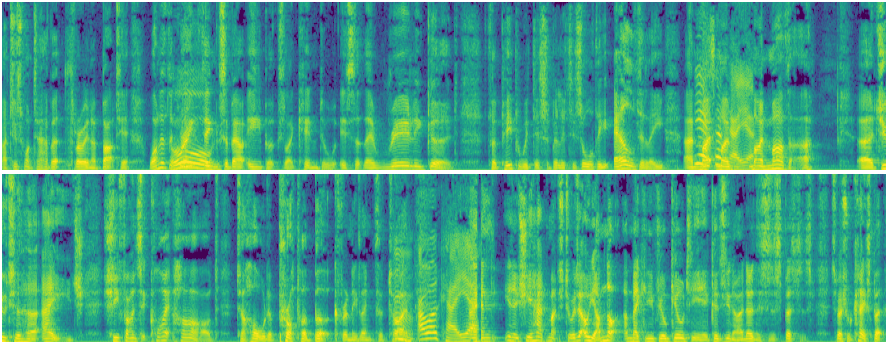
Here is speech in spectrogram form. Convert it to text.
I just want to have a throw in a but here. One of the great Oh. things about ebooks like Kindle is that they're really good for people with disabilities or the elderly. And Yeah, my, my, yeah. my mother. Uh, due to her age, she finds it quite hard to hold a proper book for any length of time. Oh, okay, yeah. And you know, she had much to it. Oh yeah, I'm not. I'm making you feel guilty here because you know I know this is a special special case, but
